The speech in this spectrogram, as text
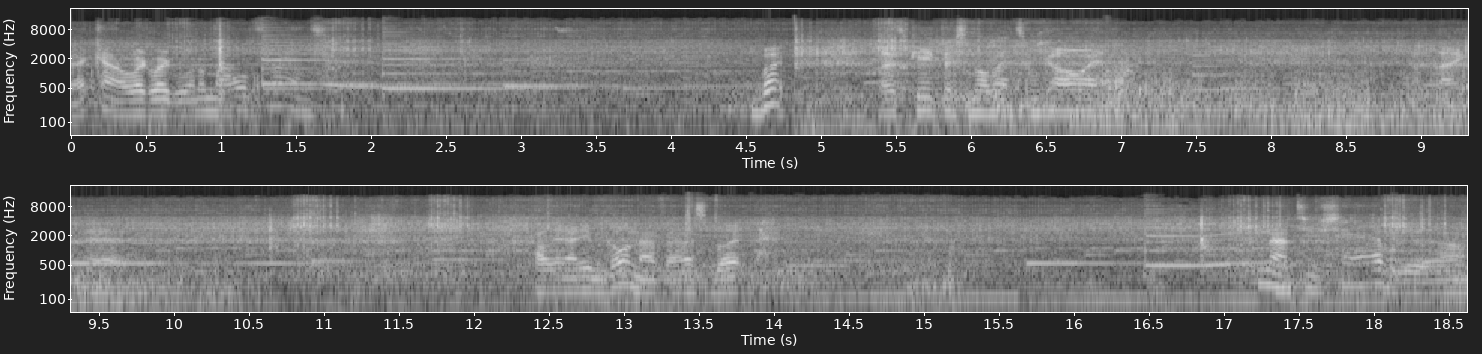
Dang, that kind of looked like one of my old friends. But let's keep this momentum going. I like that. Probably not even going that fast, but not too shabby though.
